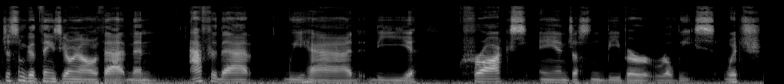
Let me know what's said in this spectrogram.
just some good things going on with that. And then after that, we had the Crocs and Justin Bieber release, which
